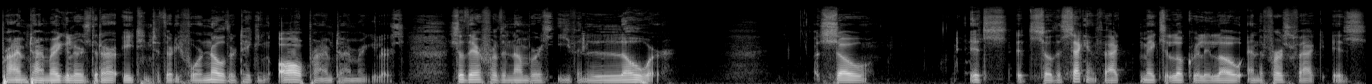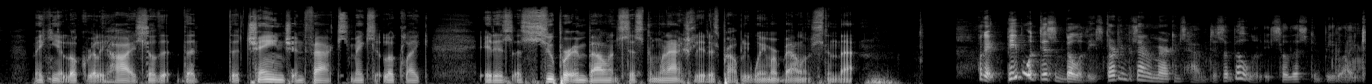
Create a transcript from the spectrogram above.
primetime regulars that are 18 to 34. No, they're taking all primetime regulars. So therefore the number is even lower. So it's it's so the second fact makes it look really low, and the first fact is making it look really high. So that the the change in facts makes it look like it is a super imbalanced system when actually it is probably way more balanced than that. Okay, people with disabilities. Thirteen percent of Americans have disabilities, so this could be like,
